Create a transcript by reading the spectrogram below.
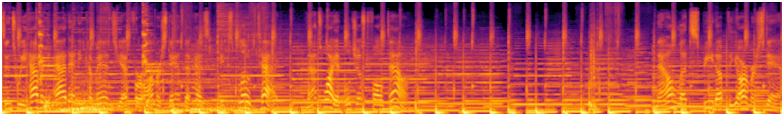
Since we haven't add any commands yet for armor stand that has explode tag, that's why it will just fall down. Now let's speed up the armor stand.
